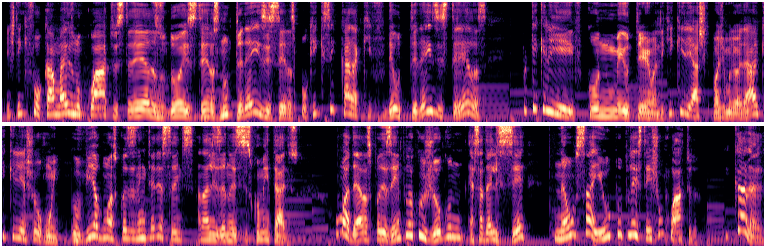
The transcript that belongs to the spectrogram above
A gente tem que focar mais no 4 estrelas, no 2 estrelas, no 3 estrelas. Pô, o que, que esse cara aqui deu 3 estrelas? Por que, que ele ficou no meio termo ali? O que, que ele acha que pode melhorar e o que, que ele achou ruim? Eu vi algumas coisas interessantes analisando esses comentários. Uma delas, por exemplo, é que o jogo, essa DLC, não saiu pro PlayStation 4. E cara,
